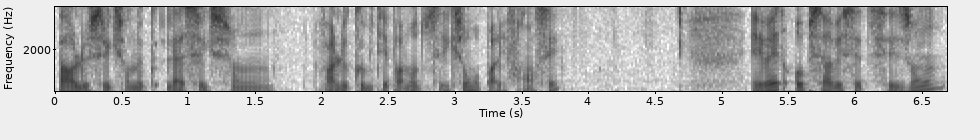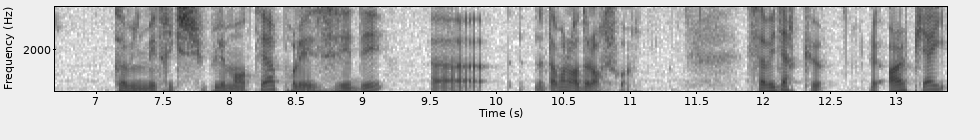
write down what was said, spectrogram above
par le sélection la sélection, enfin le comité pardon de sélection pour parler français, et va être observé cette saison comme une métrique supplémentaire pour les aider, euh, notamment lors de leur choix. Ça veut dire que le RPI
